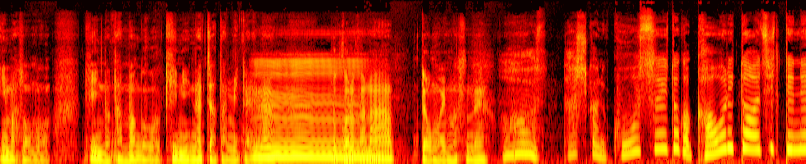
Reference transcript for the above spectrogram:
今その金の卵が金になっちゃったみたいななところかなって思いますね。ああ確かに香水とか香りと味ってね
